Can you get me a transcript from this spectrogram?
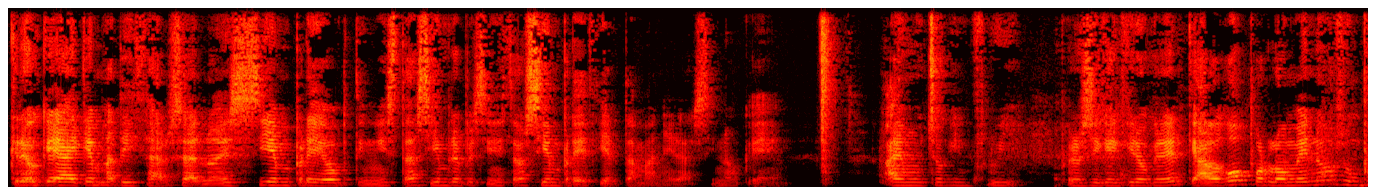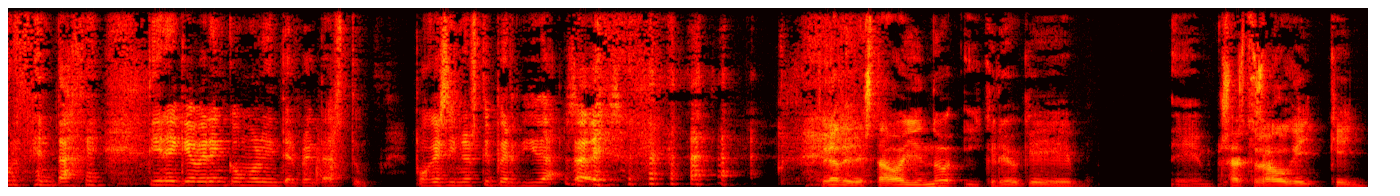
Creo que hay que matizar, o sea, no es siempre optimista, siempre pesimista o siempre de cierta manera, sino que hay mucho que influye. Pero sí que quiero creer que algo, por lo menos un porcentaje, tiene que ver en cómo lo interpretas tú. Porque si no estoy perdida, ¿sabes? Fíjate, te estaba oyendo y creo que. eh, o sea, esto es algo que, que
